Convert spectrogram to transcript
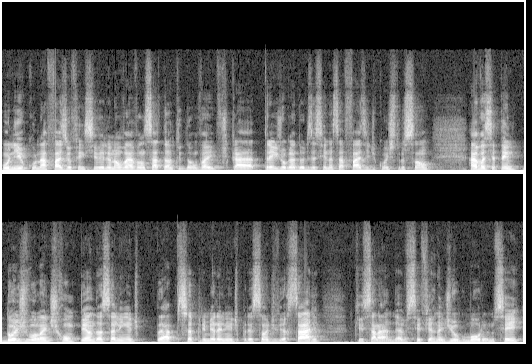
O Nico, na fase ofensiva, ele não vai avançar tanto. Então, vai ficar três jogadores assim nessa fase de construção. Aí você tem dois volantes rompendo essa linha de, essa primeira linha de pressão adversária que sei lá, deve ser Fernandinho Moura, não sei.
